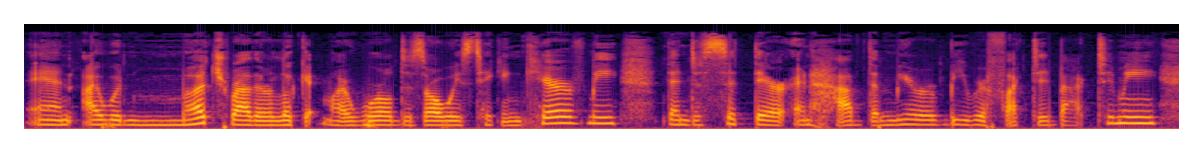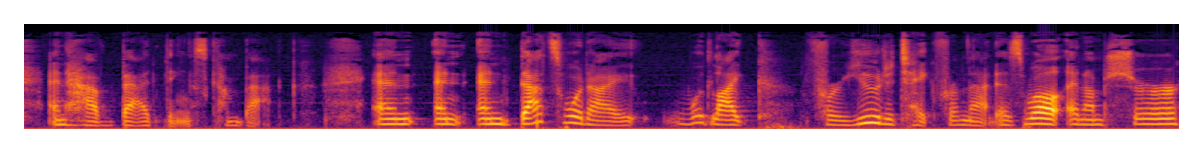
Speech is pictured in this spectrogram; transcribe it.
And I would much rather look at my world as always taking care of me than to sit there and have the mirror be reflected back to me and have bad things come back. And and and that's what I would like for you to take from that as well. And I'm sure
